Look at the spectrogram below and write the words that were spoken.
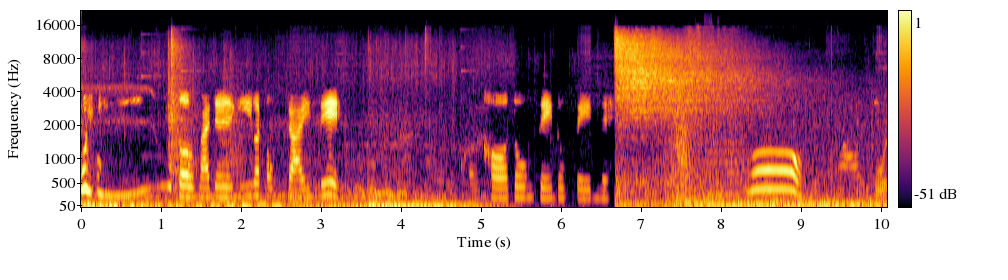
อุ้ยอื้อหือโตมาเจออย่างนี้ก็ตกใจสิของคอตรงเตงตรงเตงเลยโอ้ The boy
